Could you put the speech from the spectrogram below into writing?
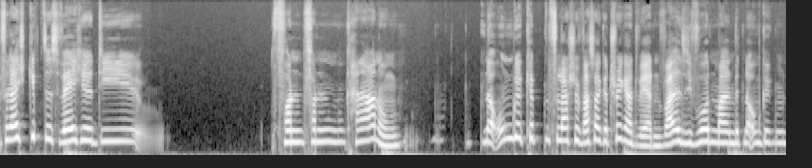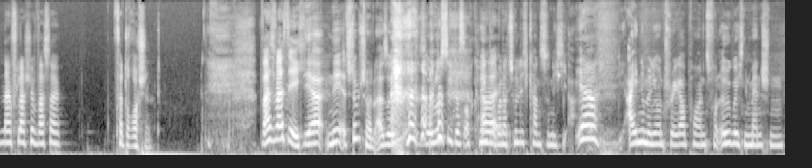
vielleicht gibt es welche, die von, von, keine Ahnung, einer umgekippten Flasche Wasser getriggert werden, weil sie wurden mal mit einer, umge mit einer Flasche Wasser verdroschen. Was weiß ich. Ja, nee, es stimmt schon. Also so lustig das auch klingt, Aber- aber, natürlich kannst du nicht die, Ja. die eine Million Triggerpoints von irgendwelchen Menschen,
